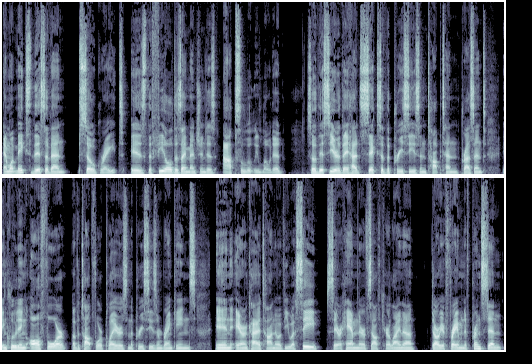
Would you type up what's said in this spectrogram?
And what makes this event so great is the field, as I mentioned, is absolutely loaded. So this year they had six of the preseason top 10 present, including all four of the top four players in the preseason rankings in Eryn Cayetano of USC, Sarah Hamner of South Carolina, Daria Frayman of Princeton,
